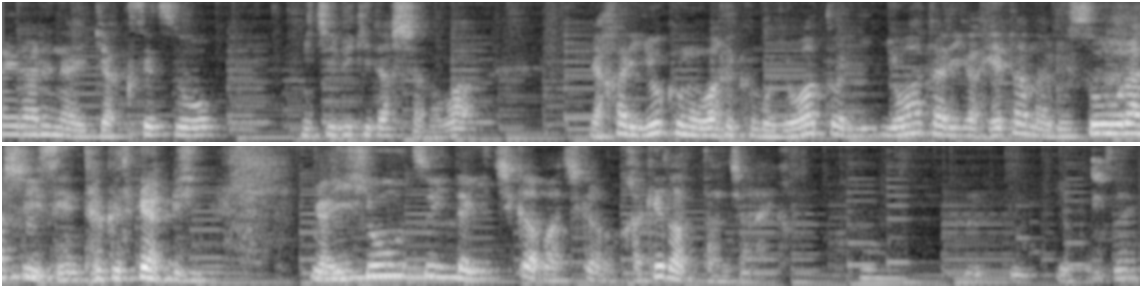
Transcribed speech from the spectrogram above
えられない逆説を導き出したのは、やはり良くも悪くも世渡り世渡りが下手なルソーらしい選択であり、が意表をついた一か八かの賭けだったんじゃないかとうん。いうことですね。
